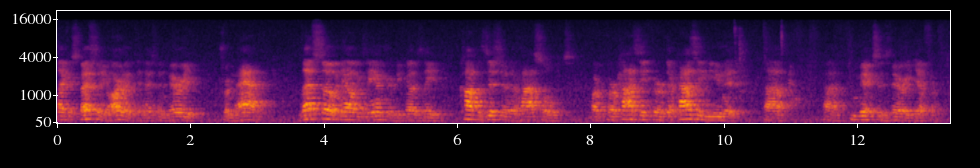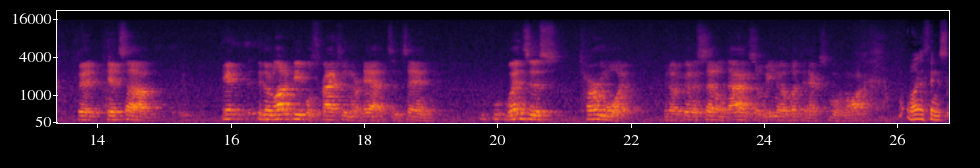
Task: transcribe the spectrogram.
like especially Arlington has been very dramatic. Less so in Alexandria because the composition of their households or, or housing, or their housing unit, uh, uh, mix is very different. But it's, uh, it, there are a lot of people scratching their heads and saying, when's this turmoil, you know, gonna settle down so we know what the heck's going on? One of the things,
